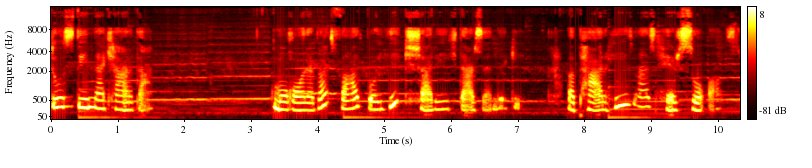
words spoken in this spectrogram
دزدی نکردن مقاربت فقط با یک شریک در زندگی و پرهیز از حرس و آز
